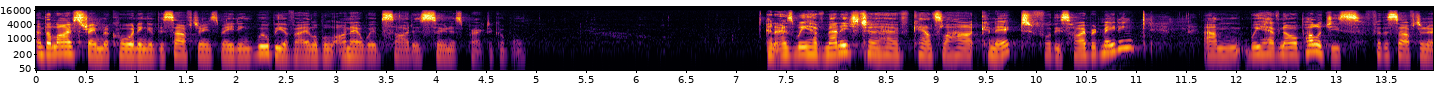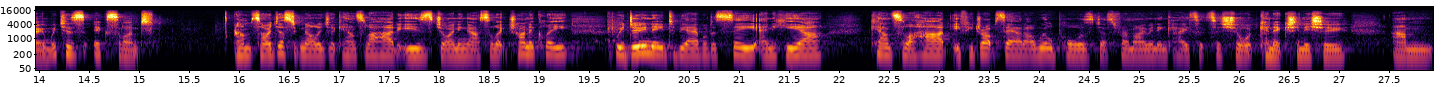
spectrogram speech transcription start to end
And the live stream recording of this afternoon's meeting will be available on our website as soon as practicable. And as we have managed to have Councillor Hart connect for this hybrid meeting, um, we have no apologies for this afternoon, which is excellent. Um, so I just acknowledge that Councillor Hart is joining us electronically. We do need to be able to see and hear Councillor Hart. If he drops out, I will pause just for a moment in case it's a short connection issue, um,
